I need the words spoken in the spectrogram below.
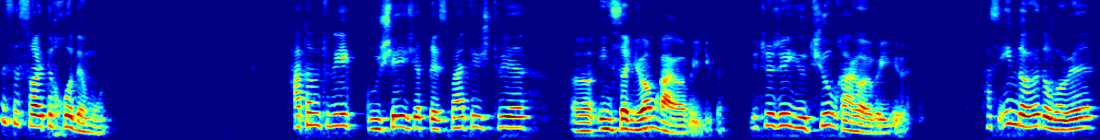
مثل سایت خودمون. حتی می‌تونه یک گوشه یک قسمتیش توی اینستاگرام قرار بگیره. می‌تونه توی یوتیوب قرار بگیره. پس این داره دوباره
